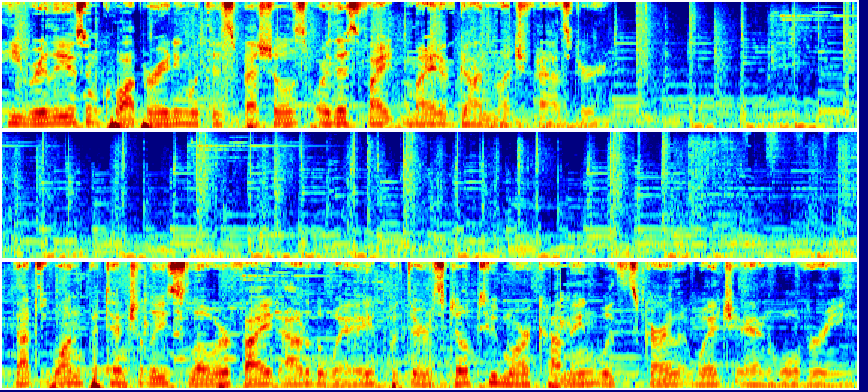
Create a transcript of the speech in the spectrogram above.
He really isn't cooperating with his specials or this fight might have gone much faster. That's one potentially slower fight out of the way, but there are still two more coming with Scarlet Witch and Wolverine.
